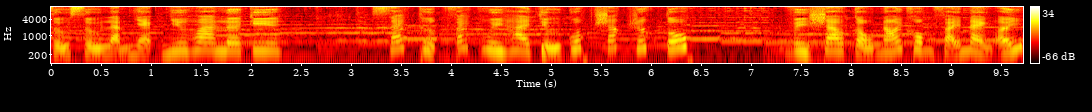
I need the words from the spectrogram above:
xử sự lạnh nhạt như hoa lê kia. Xác thực phát huy hai chữ quốc sắc rất tốt. Vì sao cậu nói không phải nàng ấy?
